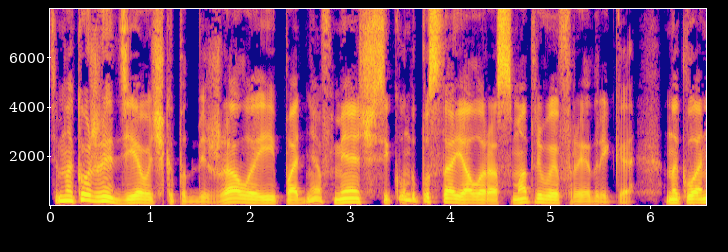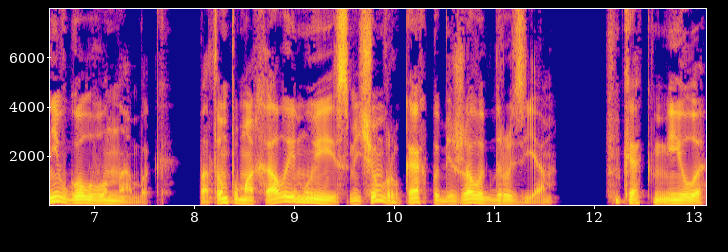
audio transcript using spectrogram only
Темнокожая девочка подбежала и, подняв мяч, секунду постояла, рассматривая Фредрика, наклонив голову на бок. Потом помахала ему и с мячом в руках побежала к друзьям. Как мило.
